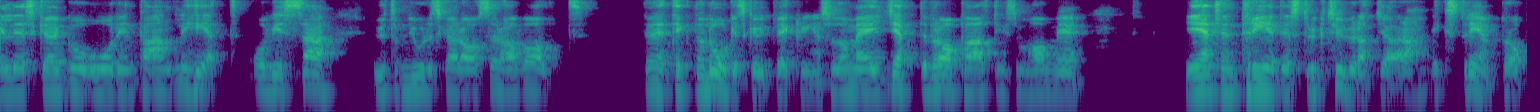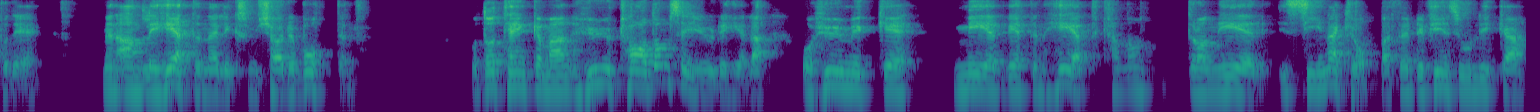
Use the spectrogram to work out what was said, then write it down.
eller ska jag gå all in på andlighet? Och vissa utomjordiska raser har valt den här teknologiska utvecklingen, så de är jättebra på allting som har med egentligen 3D-struktur att göra, extremt bra på det. Men andligheten är liksom körd i botten. Och då tänker man, hur tar de sig ur det hela? Och hur mycket medvetenhet kan de dra ner i sina kroppar? För det finns olika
